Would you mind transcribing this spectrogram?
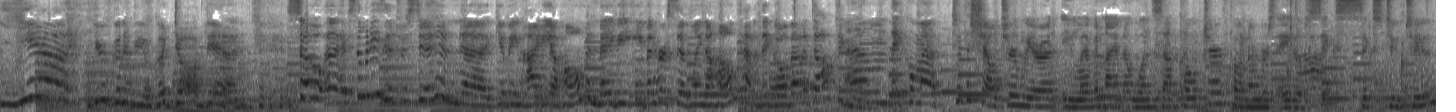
Yeah, you're gonna be a good dog then. so, uh, if somebody's interested in uh, giving Heidi a home and maybe even her sibling a home, how do they go about adopting them? Um, they come out to the shelter. We are at 11901 South Coulter. Phone number is 806 622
